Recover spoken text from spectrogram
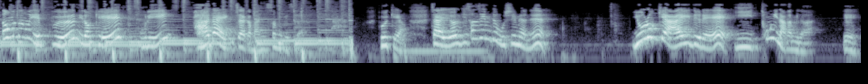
너무너무 예쁜 이렇게 우리 바다 액자가 완성됐어요. 자, 볼게요. 자, 여기 선생님들 보시면은 이렇게 아이들의 이 통이 나갑니다. 예.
